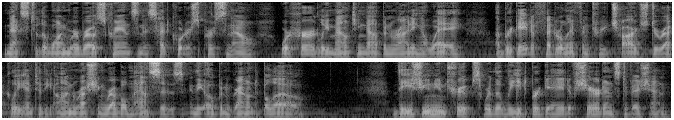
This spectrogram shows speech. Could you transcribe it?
next to the one where Rosecrans and his headquarters personnel were hurriedly mounting up and riding away, a brigade of Federal infantry charged directly into the onrushing rebel masses in the open ground below. These Union troops were the lead brigade of Sheridan's division.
